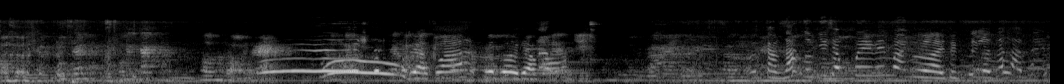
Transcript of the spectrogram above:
có cái cách phân loại đẹp quá tuyệt vời đẹp quá. Cảm giác giống như trong phim ấy mọi người. Thực sự là rất là thích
